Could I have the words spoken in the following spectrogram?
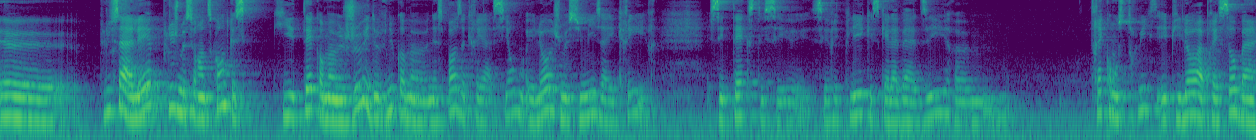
Euh, plus ça allait, plus je me suis rendu compte que ce qui était comme un jeu est devenu comme un espace de création. Et là, je me suis mise à écrire ses textes et ses, répliques et ce qu'elle avait à dire, euh, très construit. Et puis là, après ça, ben,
